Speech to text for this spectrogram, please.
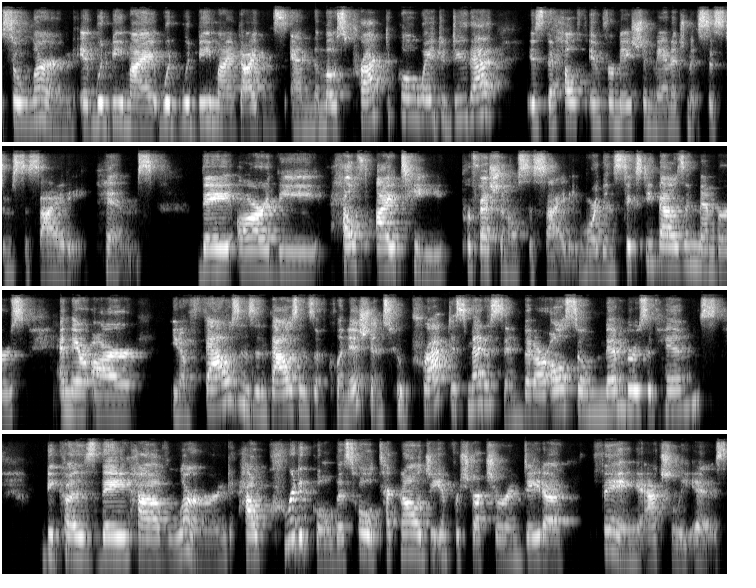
so learn. It would be my would would be my guidance, and the most practical way to do that is the Health Information Management System Society, HIMSS. They are the health IT professional society, more than 60,000 members, and there are you know thousands and thousands of clinicians who practice medicine but are also members of HIMSS because they have learned how critical this whole technology infrastructure and data thing actually is.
